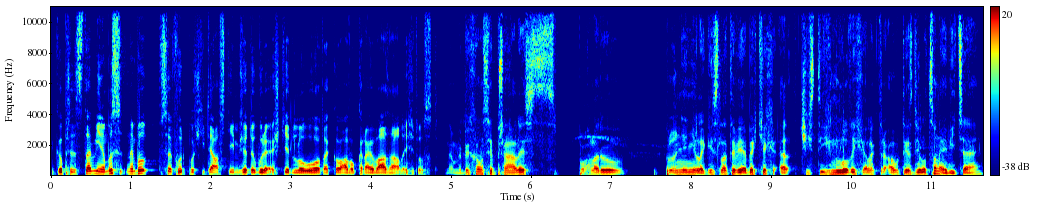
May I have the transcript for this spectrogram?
jako představí, nebo, nebo se furt počítá s tím, že to bude ještě dlouho taková okrajová záležitost? No, my bychom si přáli z pohledu plnění legislativy, abych těch eh, čistých nulových elektroaut jezdilo co nejvíce.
